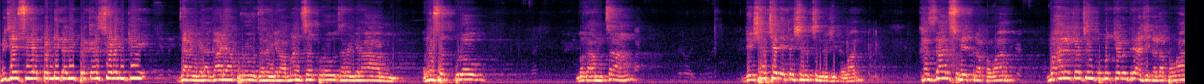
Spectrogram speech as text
विजयसिंह पंडित आणि प्रकाश सोळंकी. जरांगेला गाड्या पुरव जरांगेला माणसं पुरव जरांगेला रसद पुरव. मग आमचा देशाचे नेते शरदचंद्रजी पवार खासदार सुनेत्रा पवार महाराष्ट्राचे उपमुख्यमंत्री अजितदादा पवार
